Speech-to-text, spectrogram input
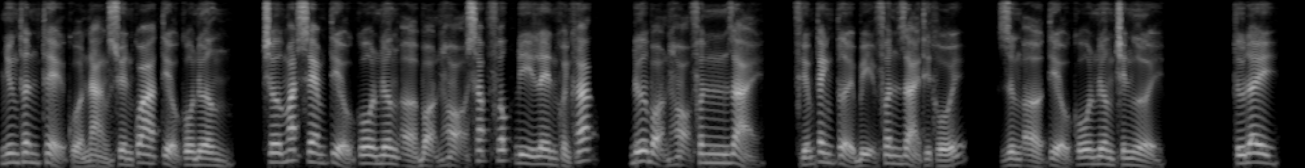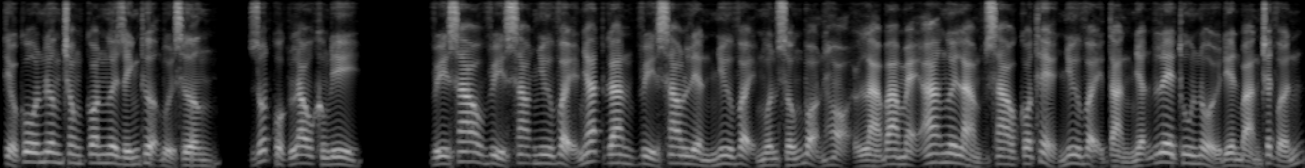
nhưng thân thể của nàng xuyên qua tiểu cô nương, trơ mắt xem tiểu cô nương ở bọn họ sắp phốc đi lên khoảnh khắc, đưa bọn họ phân giải, phiếm tanh tưởi bị phân giải thịt khối, dừng ở tiểu cô nương trên người. Từ đây, tiểu cô nương trong con ngươi dính thượng bụi xương, rốt cuộc lau không đi. Vì sao vì sao như vậy nhát gan vì sao liền như vậy muốn sống bọn họ là ba mẹ a ngươi làm sao có thể như vậy tàn nhẫn lê thu nổi điên bản chất vấn.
